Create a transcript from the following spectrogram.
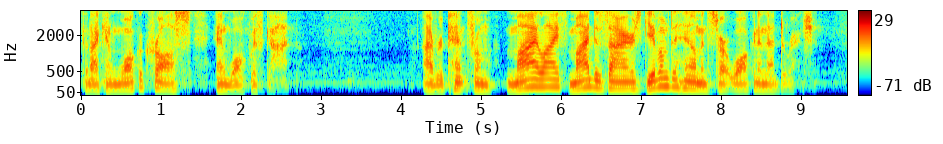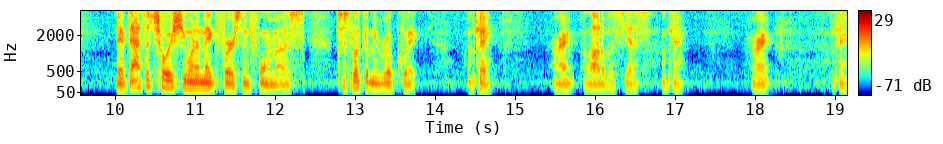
that I can walk across and walk with God. I repent from my life, my desires, give them to Him, and start walking in that direction. If that's a choice you want to make first and foremost, just look at me real quick. Okay. All right. A lot of us, yes. Okay. All right. Okay.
